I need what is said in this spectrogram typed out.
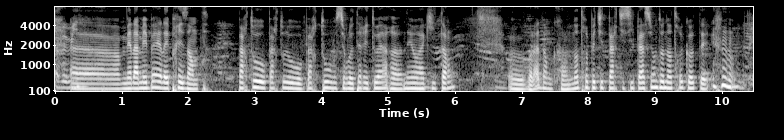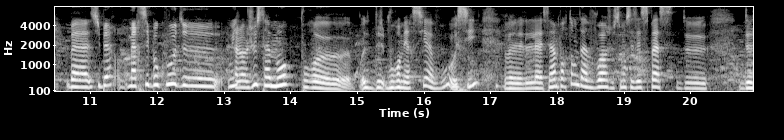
Ah bah oui. Euh, mais la MEBA, elle est présente partout, partout, partout sur le territoire néo-aquitain. Euh, voilà, donc euh, notre petite participation de notre côté. Bah super. Merci beaucoup de. Oui. Alors juste un mot pour euh, vous remercier à vous aussi. Euh, c'est important d'avoir justement ces espaces de, de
